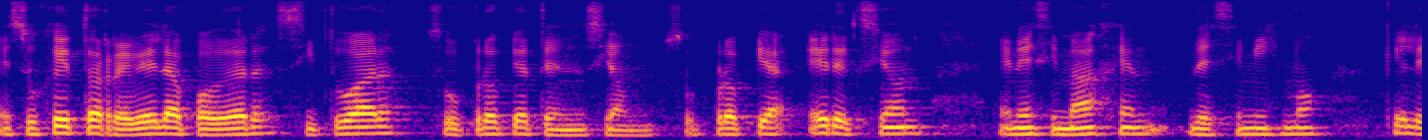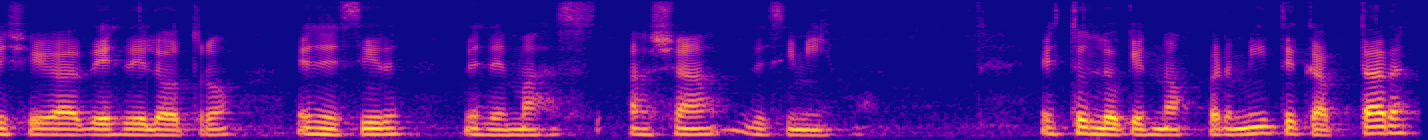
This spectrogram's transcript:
El sujeto revela poder situar su propia tensión, su propia erección en esa imagen de sí mismo que le llega desde el otro, es decir, desde más allá de sí mismo. Esto es lo que nos permite captar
